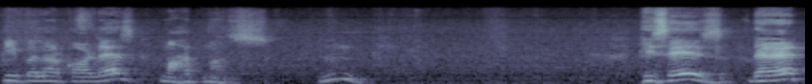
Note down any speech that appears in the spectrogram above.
people are called as Mahatmas. Hmm. He says that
